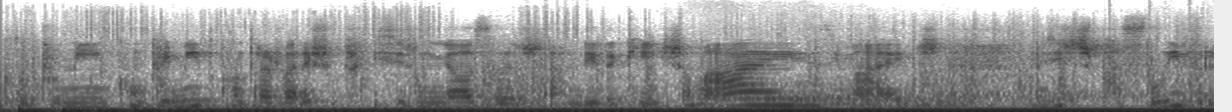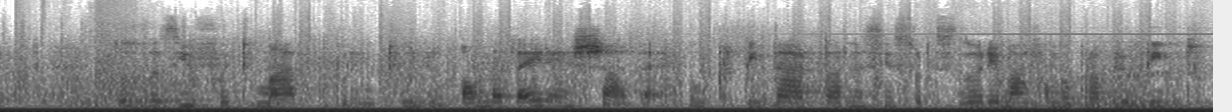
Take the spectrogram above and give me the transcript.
que dou por mim comprimido contra as várias superfícies luminosas à medida que incha mais e mais. Não existe espaço livre. Todo o vazio foi tomado por entulho ou madeira enxada. O crepitar torna-se ensurdecedor e abafa o meu próprio grito.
